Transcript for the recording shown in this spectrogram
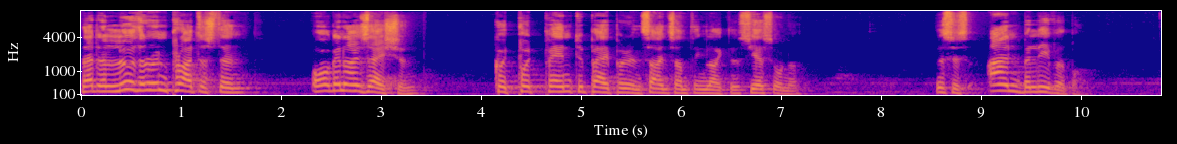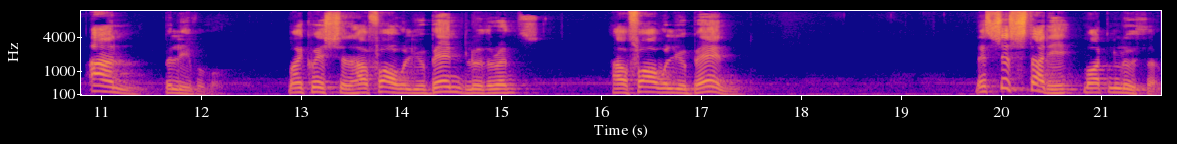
that a Lutheran Protestant organization could put pen to paper and sign something like this? Yes or no? This is unbelievable. Unbelievable. My question how far will you bend, Lutherans? How far will you bend? Let's just study Martin Luther.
